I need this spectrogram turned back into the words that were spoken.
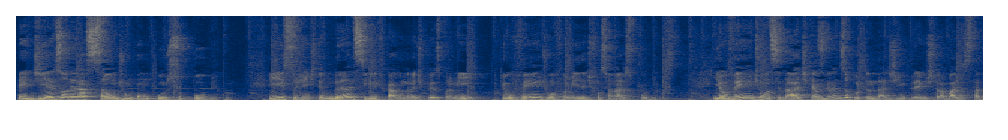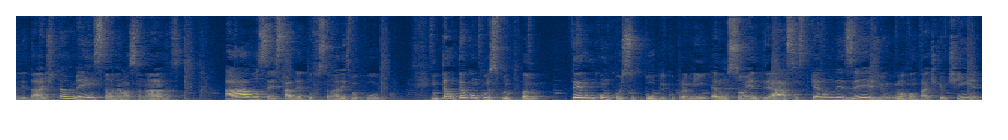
Pedir exoneração de um concurso público. E isso, gente, tem um grande significado, um grande peso para mim, porque eu venho de uma família de funcionários públicos. E eu venho de uma cidade que as grandes oportunidades de emprego, de trabalho, de estabilidade também estão relacionadas a você estar dentro do funcionalismo público. Então, ter, um concurso ter um concurso público para mim era um sonho, entre aspas, porque era um desejo e uma vontade que eu tinha,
